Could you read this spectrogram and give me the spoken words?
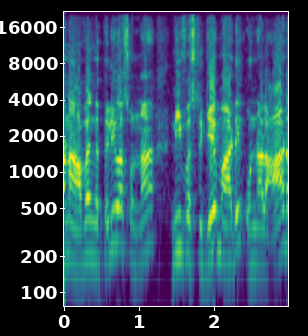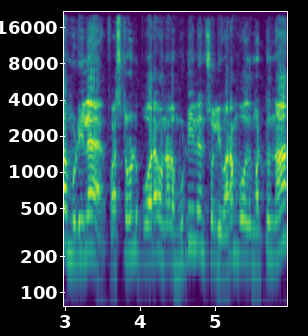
ஆனா அவங்க தெளிவாக சொன்னா நீ ஃபர்ஸ்ட் கேம் ஆடு உன்னால ஆட முடியல. ஃபர்ஸ்ட் ரவுண்டு போற உன்னால முடியலன்னு சொல்லி வரும்போது மட்டும்தான்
